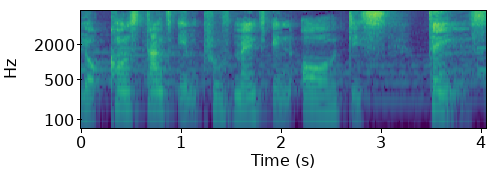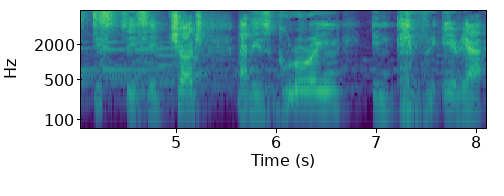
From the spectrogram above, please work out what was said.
your constant improvement in all these things. This is a church that is growing in every area,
